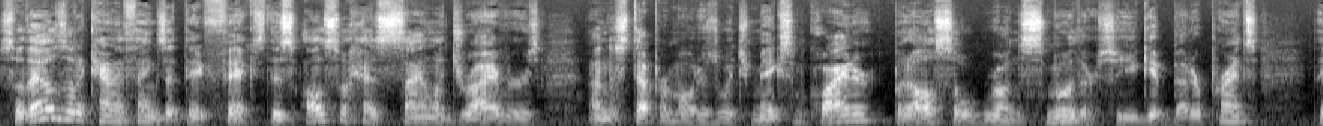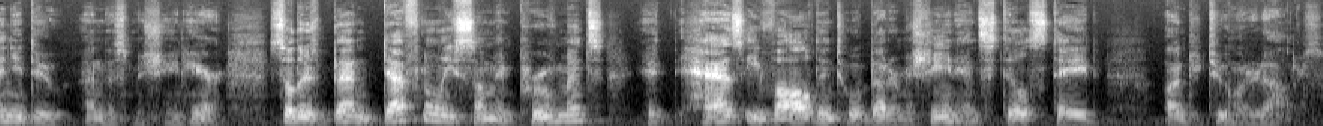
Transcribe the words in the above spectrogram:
So those are the kind of things that they fixed. This also has silent drivers on the stepper motors, which makes them quieter, but also runs smoother. So you get better prints than you do on this machine here. So there's been definitely some improvements. It has evolved into a better machine and still stayed under $200.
